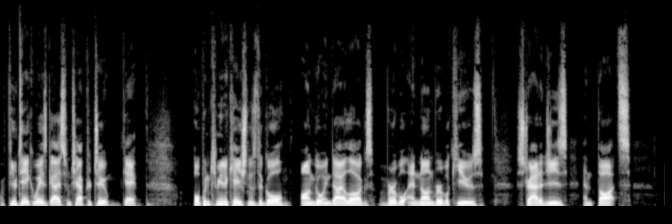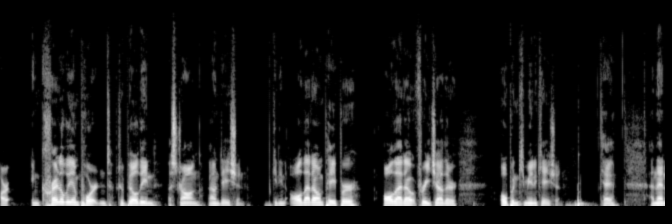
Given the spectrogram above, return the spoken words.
A few takeaways, guys, from chapter two. Okay. Open communication is the goal, ongoing dialogues, verbal and nonverbal cues, strategies, and thoughts are incredibly important to building a strong foundation. Getting all that on paper, all that out for each other, open communication. Okay. And then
